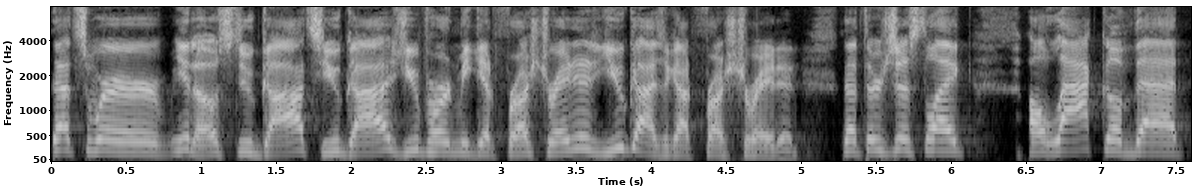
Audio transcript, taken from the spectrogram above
that's where, you know, Stugotz, you guys, you've heard me get frustrated. You guys have got frustrated that there's just like a lack of that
